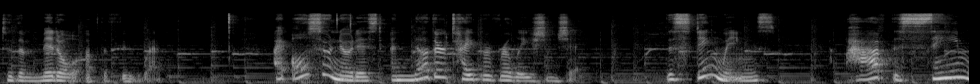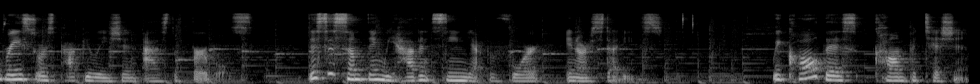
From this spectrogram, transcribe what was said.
to the middle of the food web. I also noticed another type of relationship. The stingwings have the same resource population as the furbles. This is something we haven't seen yet before in our studies. We call this competition.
